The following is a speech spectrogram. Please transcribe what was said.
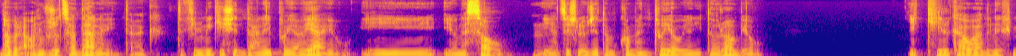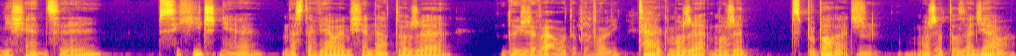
dobra, on wrzuca dalej, tak? Te filmiki się dalej pojawiają i, i one są. Hmm. I jacyś ludzie tam komentują i oni to robią. I kilka ładnych miesięcy psychicznie nastawiałem się na to, że Dojrzewało to powoli. tak, może, może spróbować Mm. Może to zadziała.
